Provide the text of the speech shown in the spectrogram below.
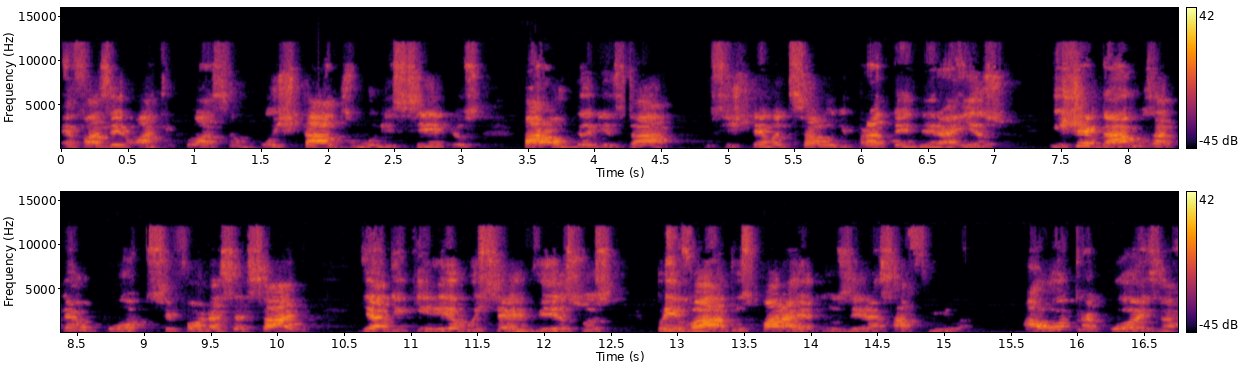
é fazer uma articulação com estados, municípios, para organizar o sistema de saúde para atender a isso e chegarmos até o ponto, se for necessário, de adquirirmos serviços privados para reduzir essa fila. A outra coisa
